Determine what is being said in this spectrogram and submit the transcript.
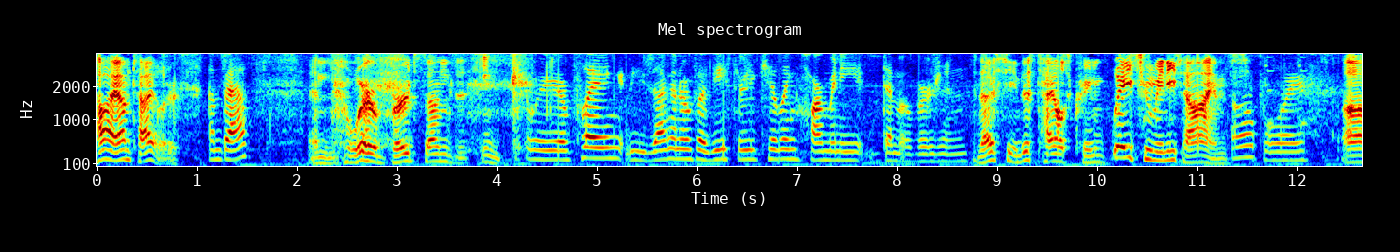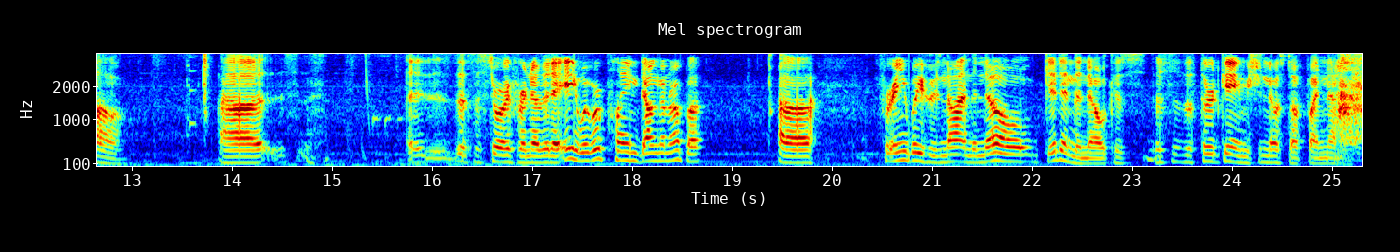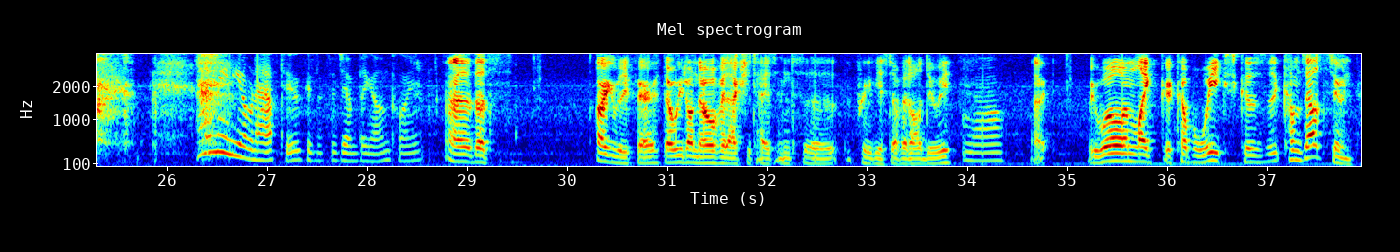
Hi, I'm Tyler, I'm Batts. and we're Bird Sons Inc. We are playing the Danganronpa V3 Killing Harmony demo version. And I've seen this title screen way too many times. Oh boy. Oh. Uh, uh, that's a story for another day. Anyway, we're playing Danganronpa. Uh, for anybody who's not in the know, get in the know, because this is the third game. You should know stuff by now. I mean, you don't have to because it's a jumping on point. uh, that's arguably fair, though we don't know if it actually ties into the previous stuff at all, do we? No. We will in like a couple weeks because it comes out soon.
